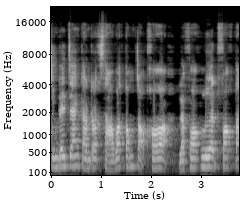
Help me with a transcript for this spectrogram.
จึงได้แจ้งการรักษาว่าต้องเจาะคอ และฟอกเลือดฟอกไต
